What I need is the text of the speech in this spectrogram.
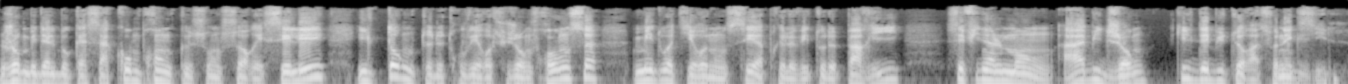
Jean Bédel Bokassa comprend que son sort est scellé, il tente de trouver refuge en France, mais doit y renoncer après le veto de Paris. C'est finalement à Abidjan qu'il débutera son exil.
